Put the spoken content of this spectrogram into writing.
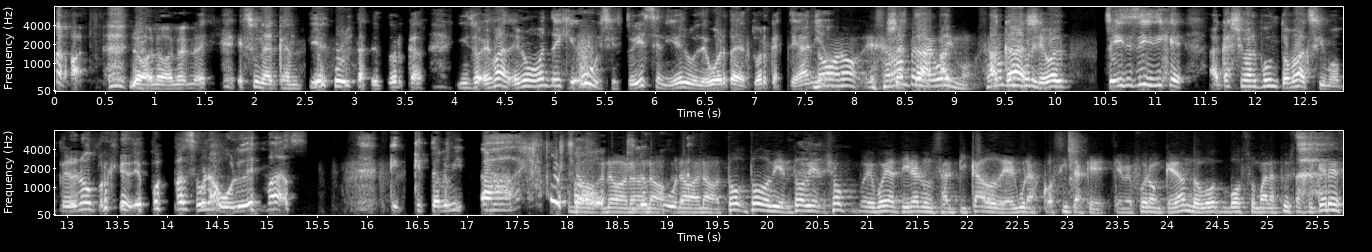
No, no, no, no, es una cantidad de vueltas de tuerca. Es más, en un momento dije, uy, si estuviese el nivel de vuelta de tuerca este año. No, no, se rompe el algoritmo. Se rompe el acá algoritmo. llegó al. Sí, sí, sí, dije, acá llegó al punto máximo, pero no, porque después pasa una boludez más. Que, que termina. ¡Ay, por No, favor! no, no, no, no, no, todo, todo bien, todo bien. Yo eh, voy a tirar un salpicado de algunas cositas que, que me fueron quedando, vos, vos sumá las tuyas si querés.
